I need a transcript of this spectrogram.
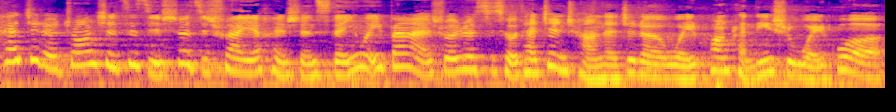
它这个装置自己设计出来也很神奇的，因为一般来说热气球它正常的这个围框肯定是围过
